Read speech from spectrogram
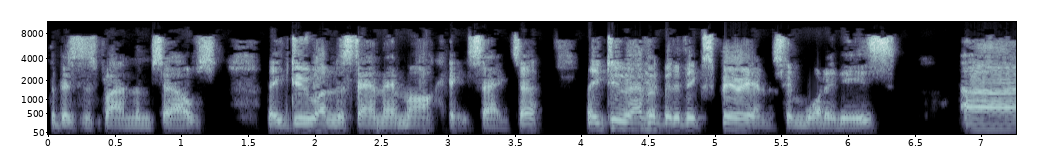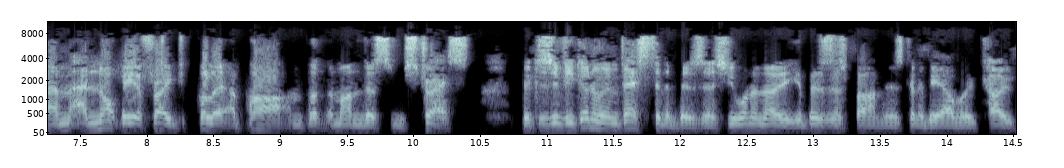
the business plan themselves. They do understand their market sector. They do have a bit of experience in what it is. Um, and not be afraid to pull it apart and put them under some stress. Because if you're going to invest in a business, you want to know that your business partner is going to be able to cope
